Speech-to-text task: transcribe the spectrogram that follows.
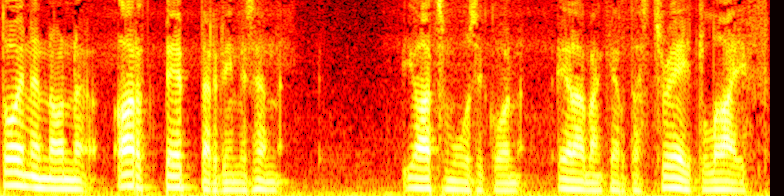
Toinen on Art Pepper-nimisen jatsmuusikon elämänkerta Straight Life.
